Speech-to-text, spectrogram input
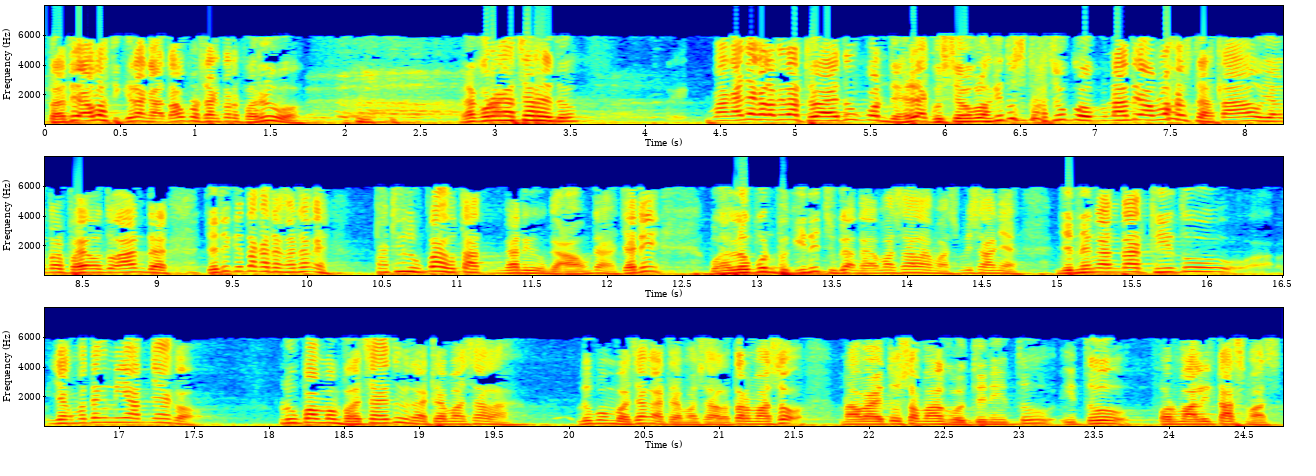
Berarti Allah dikira enggak tahu produk terbaru. Ya kurang ajar itu. Makanya kalau kita doa itu ponderek Gusti Allah itu sudah cukup. Nanti Allah sudah tahu yang terbaik untuk Anda. Jadi kita kadang-kadang eh tadi lupa Ustaz kan itu enggak enggak. Jadi walaupun begini juga enggak masalah Mas. Misalnya jenengan tadi itu yang penting niatnya kok. Lupa membaca itu enggak ada masalah. Lupa membaca enggak ada masalah. Termasuk nawa itu sama godin itu itu formalitas Mas.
